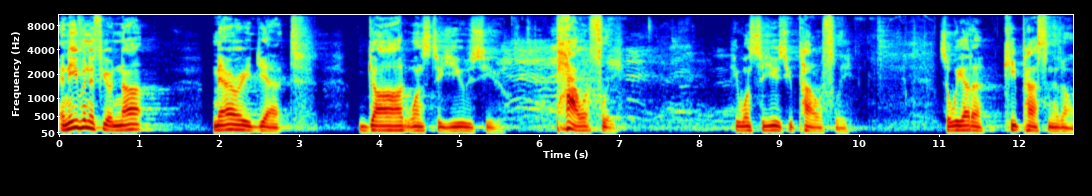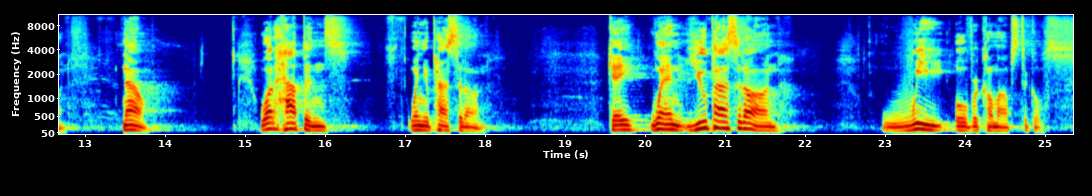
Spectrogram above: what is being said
And even if you're not married yet, God wants to use you powerfully. He wants to use you powerfully. So we got to keep passing it on. Now, what happens when you pass it on? Okay, when you pass it on, we overcome obstacles.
